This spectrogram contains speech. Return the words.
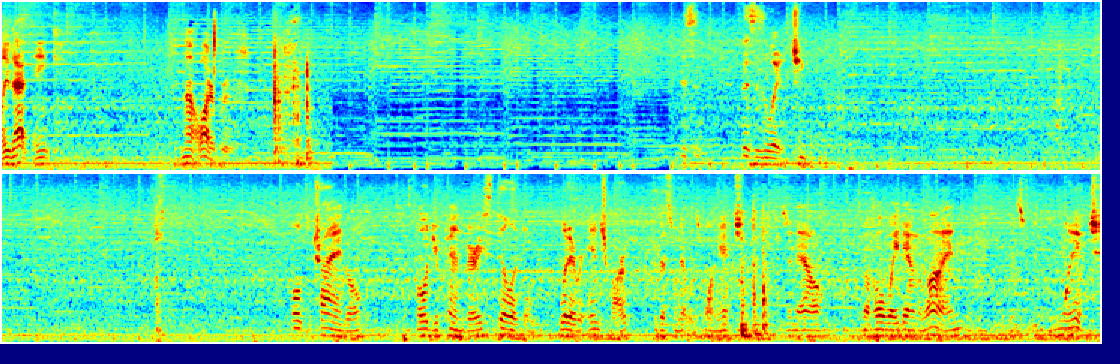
Apparently that ink is not waterproof. This is this is the way to cheat. Hold the triangle, hold your pen very still at the whatever inch mark. For this one it was one inch. So now the whole way down the line is one inch.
